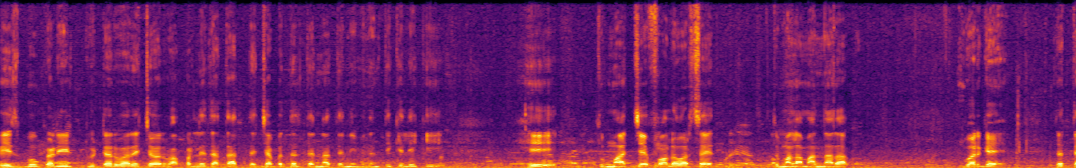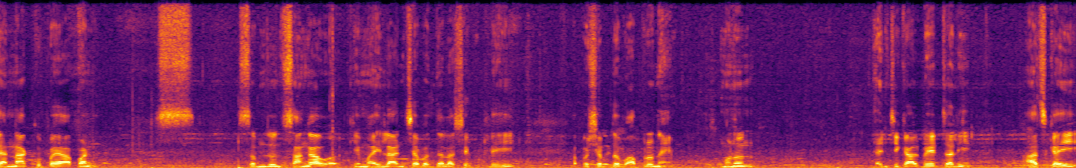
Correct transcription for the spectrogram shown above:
फेसबुक आणि ट्विटरवर याच्यावर वापरले जातात. त्याच्याबद्दल त्यांना त्यांनी विनंती केली की हे तुमचे फॉलोअर्स आहेत तुम्हाला मानणारा वर्ग आहे तर त्यांना कृपया आपण स- समजून सांगावं की महिलांच्याबद्दल असे कुठलेही अपशब्द वापरू नये. म्हणून त्यांची काल भेट झाली. आज काही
